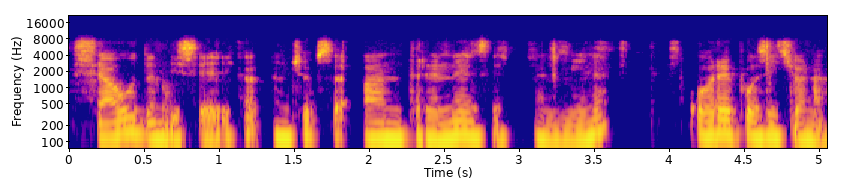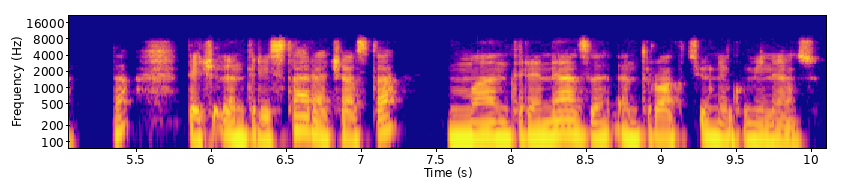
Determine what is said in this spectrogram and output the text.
se aud în biserică, încep să antreneze în mine o repoziționare. Da? Deci, întristarea aceasta mă antrenează într-o acțiune cu mine însumi.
